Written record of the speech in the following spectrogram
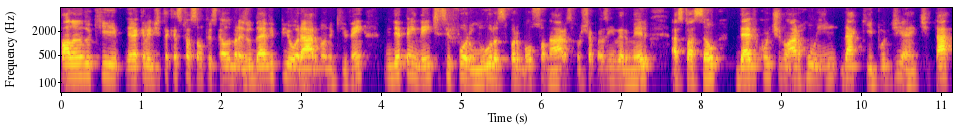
falando que ele acredita que a situação fiscal do Brasil deve piorar no ano que vem, independente se for Lula, se for Bolsonaro, se for Chapeuzinho Vermelho, a situação deve continuar ruim daqui por diante, tá?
